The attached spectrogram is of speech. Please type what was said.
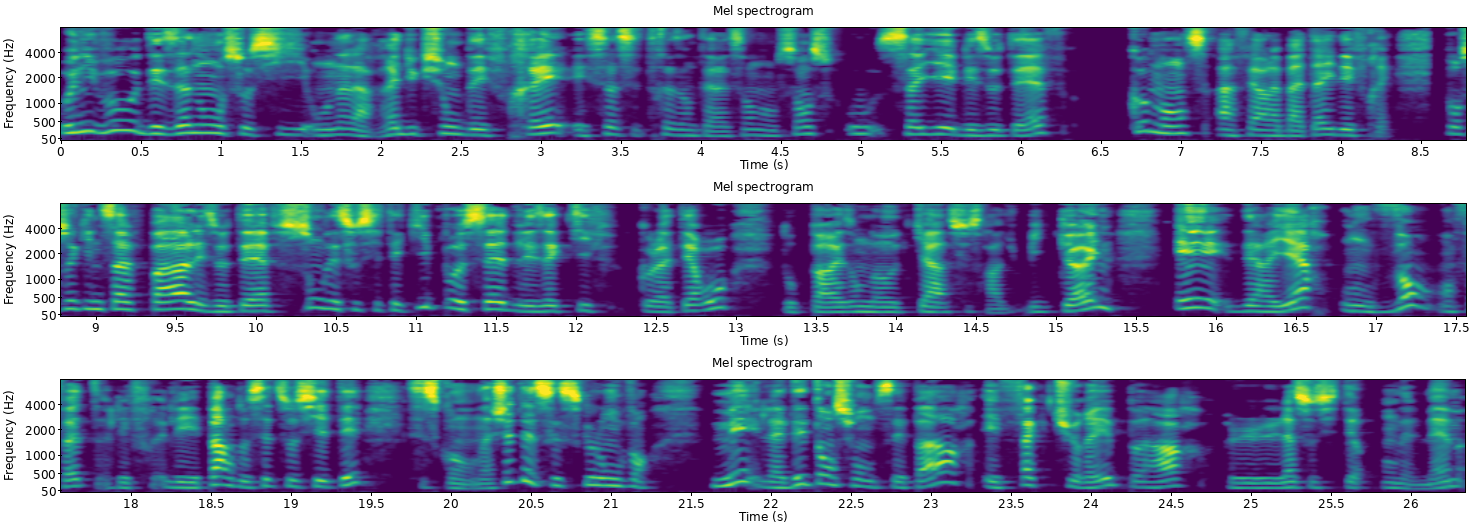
Au niveau des annonces aussi, on a la réduction des frais, et ça c'est très intéressant dans le sens où ça y est, les ETF commence à faire la bataille des frais. Pour ceux qui ne savent pas, les ETF sont des sociétés qui possèdent les actifs collatéraux. Donc par exemple dans notre cas, ce sera du Bitcoin. Et derrière, on vend en fait les, parts de cette société. C'est ce que l'on achète et c'est ce que l'on vend. Mais la détention de ces parts est facturée par la société en elle-même.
